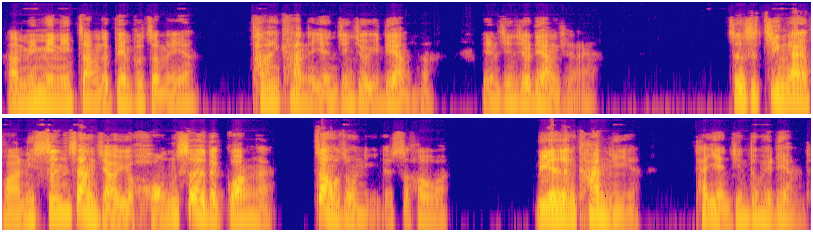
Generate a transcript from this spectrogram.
啊，明明你长得并不怎么样，他一看呢，眼睛就一亮啊，眼睛就亮起来。这是敬爱法，你身上只要有红色的光啊，照着你的时候啊，别人看你，他眼睛都会亮的。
